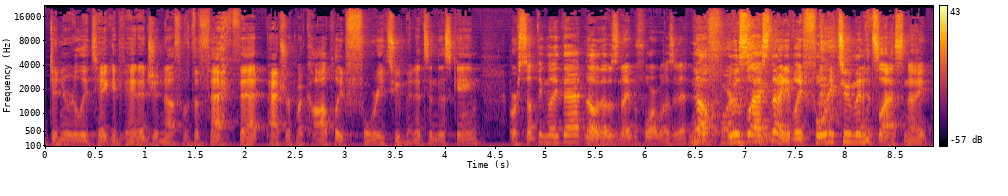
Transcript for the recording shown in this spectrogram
didn't really take advantage enough of the fact that Patrick McCaw played 42 minutes in this game or something like that. No, that was the night before, wasn't it? No, it was last night. He played 42 minutes last night,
